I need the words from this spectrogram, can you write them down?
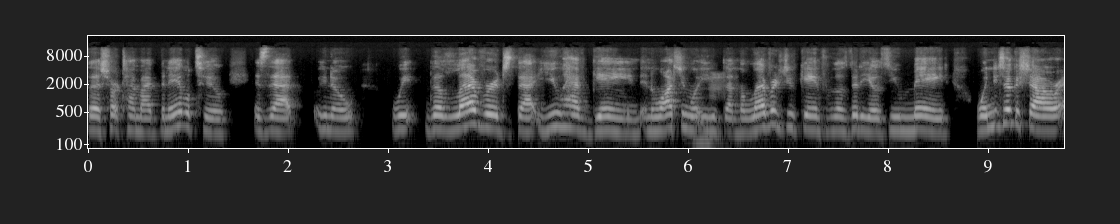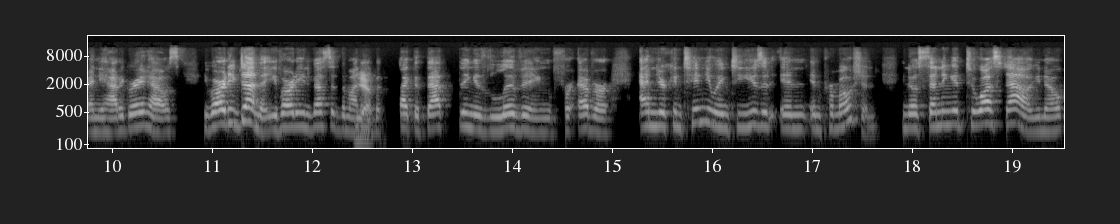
the short time I've been able to is that, you know, we the leverage that you have gained in watching what you've mm-hmm. done the leverage you've gained from those videos you made when you took a shower and you had a great house you've already done it you've already invested the money yep. but the fact that that thing is living forever and you're continuing to use it in in promotion you know sending it to us now you know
